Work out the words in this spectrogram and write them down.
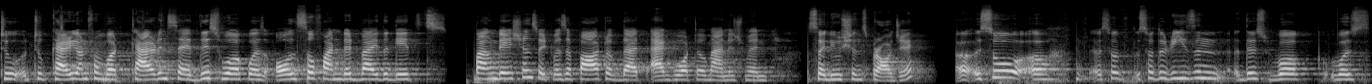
to, to carry on from what Karen said, this work was also funded by the Gates Foundation. So it was a part of that Ag Water Management Solutions project. Uh, so, uh, so, so the reason this work was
